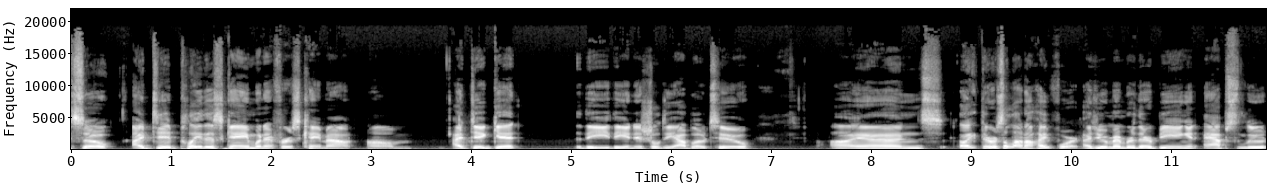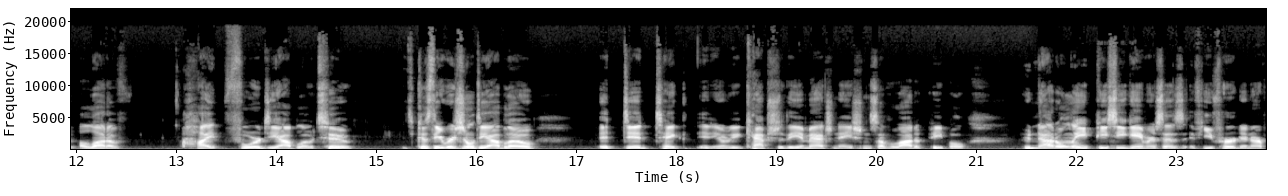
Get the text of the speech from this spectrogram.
So I did play this game when it first came out. Um, I did get the the initial Diablo two, uh, and like there was a lot of hype for it. I do remember there being an absolute a lot of hype for Diablo two because the original Diablo it did take you know to capture the imaginations of a lot of people who not only PC gamers as if you've heard in our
